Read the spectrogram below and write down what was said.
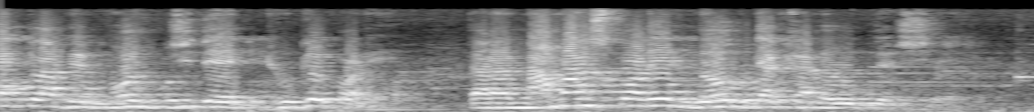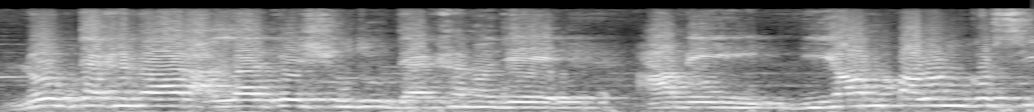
এক লাফে মসজিদে ঢুকে পড়ে। তারা নামাজ পড়ে লোক দেখানোর উদ্দেশ্যে। লোক দেখানো আর আল্লাহকে শুধু দেখানো যে আমি নিয়ম পালন করছি,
